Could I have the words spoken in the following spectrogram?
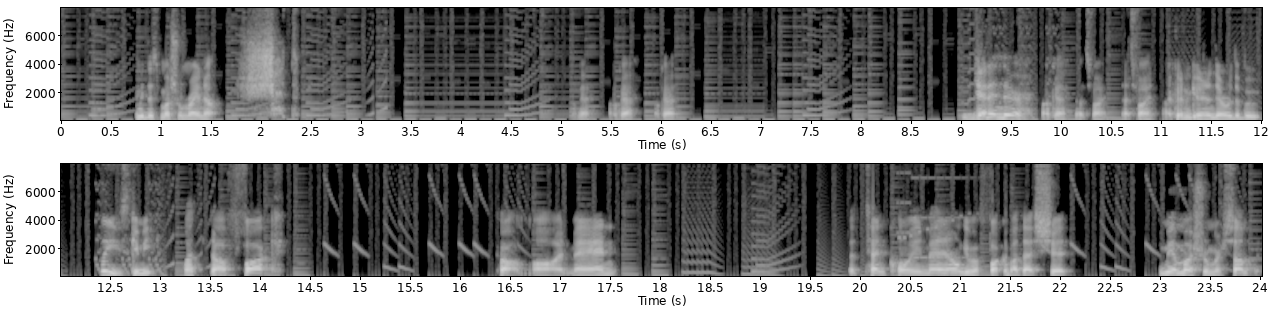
Give me this mushroom right now. In there! Okay, that's fine. That's fine. I couldn't get in there with the boot. Please, give me... What the fuck? Come on, man. The 10 coin, man. I don't give a fuck about that shit. Give me a mushroom or something.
